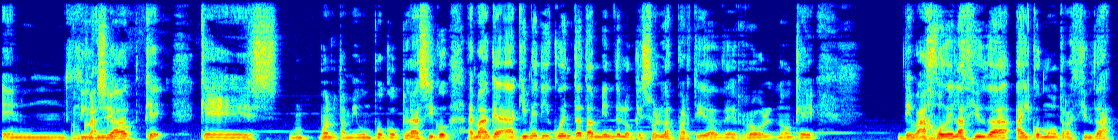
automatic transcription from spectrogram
en un, ciudad que, que, es, bueno, también un poco clásico. Además, que aquí me di cuenta también de lo que son las partidas de rol, ¿no? Que debajo de la ciudad hay como otra ciudad.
